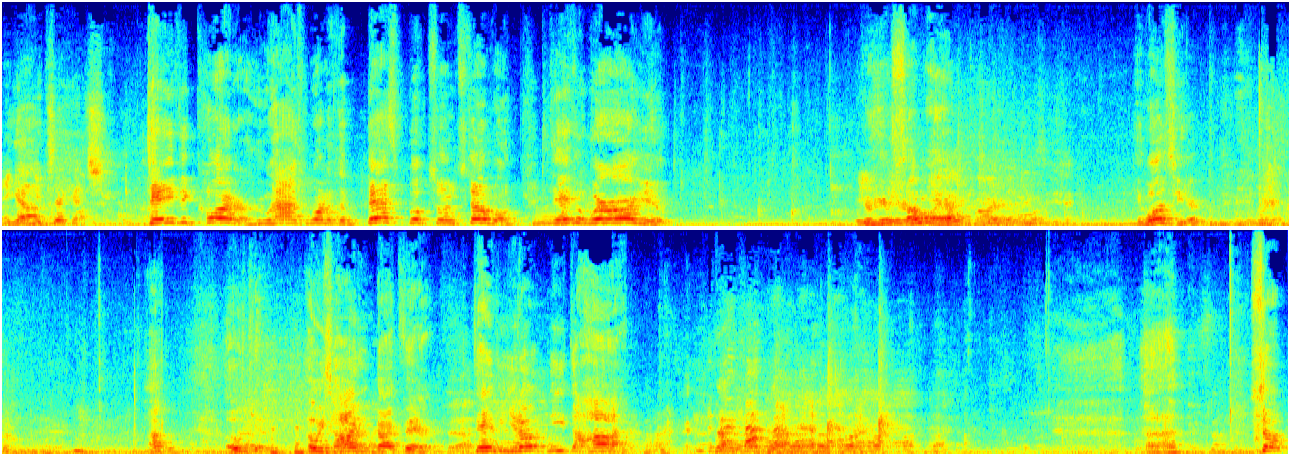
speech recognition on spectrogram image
You got me tickets. David Carter, who has one of the best books on Stonewall. David, where are you? You're here somewhere. He was here. Oh, Okay. Oh, he's hiding back there. David, you don't need to hide. Uh, So,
